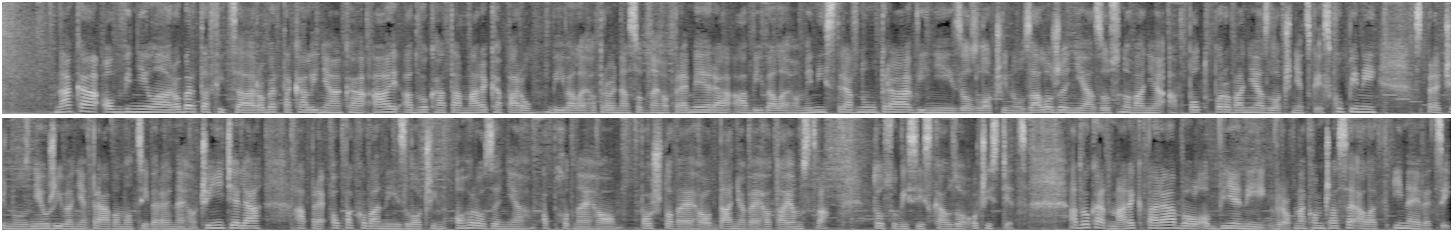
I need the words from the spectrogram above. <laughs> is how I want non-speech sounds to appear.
NAKA obvinila Roberta Fica, Roberta Kaliňáka aj advokáta Mareka Paru, bývalého trojnásobného premiéra a bývalého ministra vnútra, viní zo zločinu založenia, zosnovania a podporovania zločineckej skupiny, z prečinu zneužívania právomoci verejného činiteľa a pre opakovaný zločin ohrozenia obchodného, poštového, daňového tajomstva. To súvisí s kauzou očistec. Advokát Marek Para bol obvinený v rovnakom čase, ale v inej veci.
